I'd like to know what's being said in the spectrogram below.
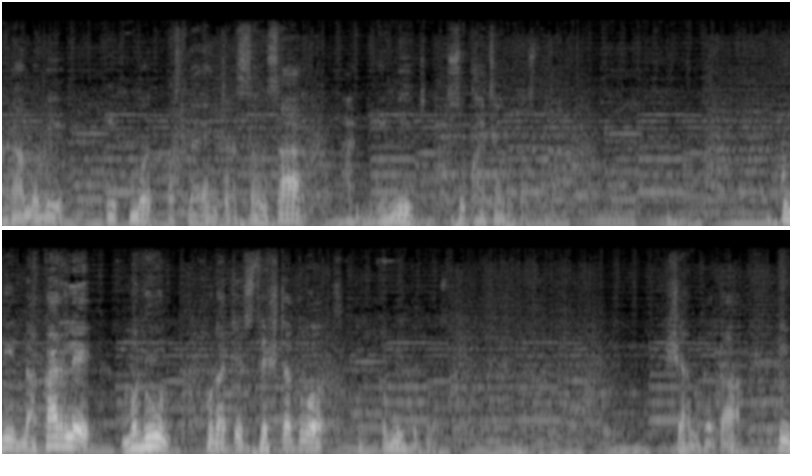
घरामध्ये एकमत असणाऱ्यांचा संसार हा नेहमीच सुखाचा होत असतो. कुणी नाकारले म्हणून कुणाचे श्रेष्ठत्व हे कमी होत नसते. शांतता ही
